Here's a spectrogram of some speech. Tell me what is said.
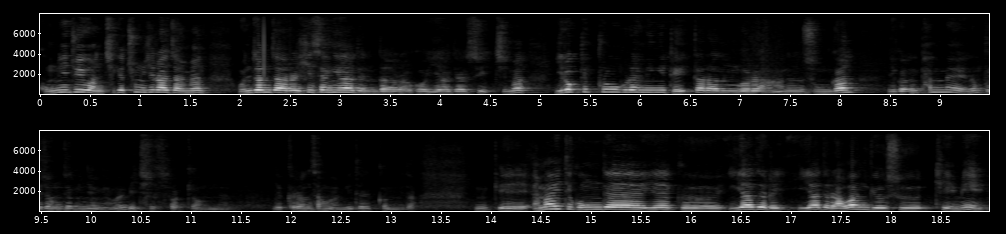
공리주의 원칙에 충실하자면 운전자를 희생해야 된다라고 이야기할 수 있지만 이렇게 프로그래밍이 돼 있다라는 것을 아는 순간 이거는 판매에는 부정적인 영향을 미칠 수밖에 없는 그런 상황이 될 겁니다. 음, 이 MIT 공대의 그 이아드 이아드 라완 교수 팀이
